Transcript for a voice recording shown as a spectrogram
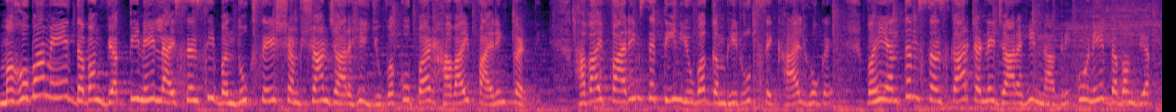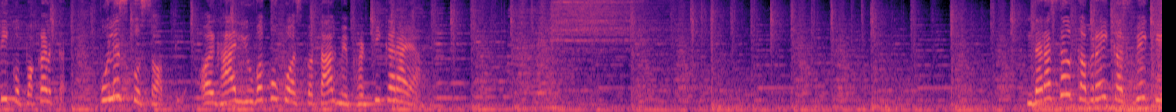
महोबा में दबंग व्यक्ति ने लाइसेंसी बंदूक से शमशान जा रहे युवकों पर हवाई फायरिंग कर दी। हवाई फायरिंग से तीन युवक गंभीर रूप से घायल हो गए। वहीं अंतिम संस्कार करने जा रहे नागरिकों ने दबंग व्यक्ति को पकड़कर पुलिस को सौंप दिया और घायल युवकों को अस्पताल में भर्ती कराया है। दरअसल कबरई कस्बे के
